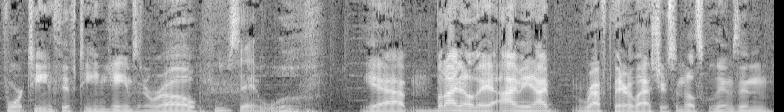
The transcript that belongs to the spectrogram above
14, 15 games in a row. You said woof. Yeah, but I know they. I mean, I refed there last year some middle school games, and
